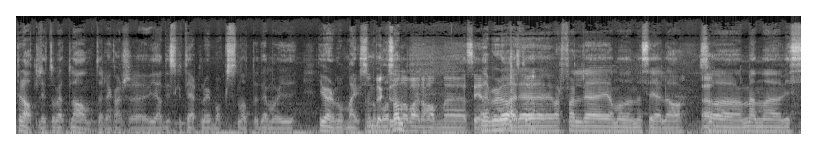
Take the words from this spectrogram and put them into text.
prater litt om et eller annet, eller kanskje vi har diskutert noe i boksen, at det må vi gjøre dem oppmerksomme på. Sånn. Være han med CLA det burde være i hvert fall eh, en av dem med CLA. Så, ja. Men uh, hvis,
